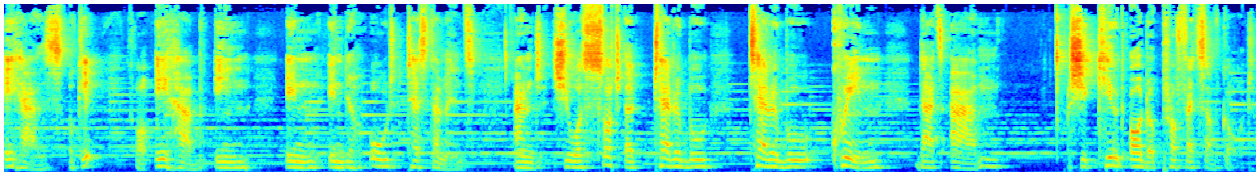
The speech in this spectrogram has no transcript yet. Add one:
Ahaz, okay, or Ahab in in in the Old Testament. and she was such a terrible, terrible queen that um, she killed all the prophets of God.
